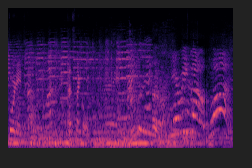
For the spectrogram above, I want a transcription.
four days ago. That's my goal. Here we go. One,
